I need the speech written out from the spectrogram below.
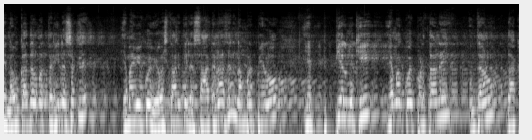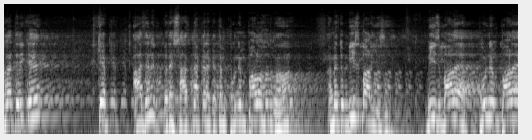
એ નૌકાદળમાં તરી ન શકે. એમાં એવી કોઈ વ્યવસ્થા નથી, એટલે સાધના છે ને, નંબર પહેલો, એ પીપીએલ મુખી, એમાં કોઈ પડતા નહીં. સમજાણું દાખલા તરીકે કે આ છે ને બધા સાધના કરે કે તમે પૂનમ પાળો છો તો કે હા. અમે તો બીજ બાળીએ છીએ. બીજ બાળે પૂનમ પાળે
